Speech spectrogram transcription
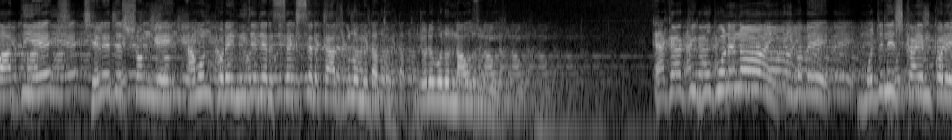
বাদ দিয়ে ছেলেদের সঙ্গে এমন করে নিজেদের সেক্সের কাজগুলো মেটাতো। জোরে বলুন, নাউজুবিল্লাহ। একাকি গোপনে নয়, এইভাবে মজলিস কায়েম করে,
